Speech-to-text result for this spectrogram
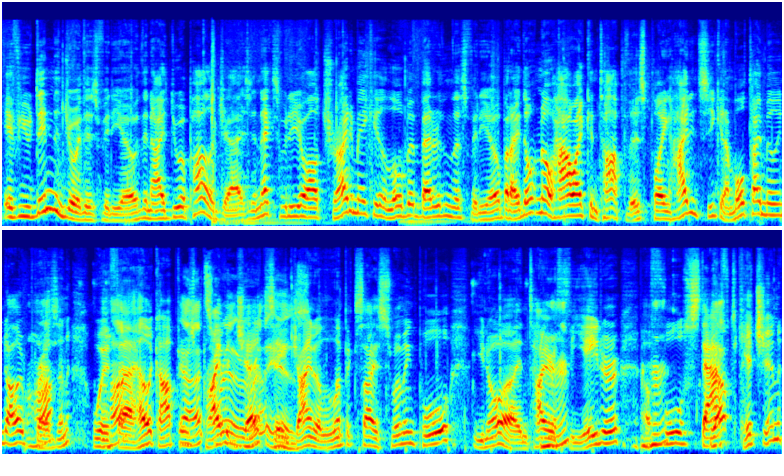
If you didn't enjoy this video, then I do apologize. The next video, I'll try to make it a little bit better than this video, but I don't know how I can top this, playing hide and seek in a multi-million dollar prison with Uh-huh. uh, helicopters, Yeah, private really- jets, really a is. giant Olympic-sized swimming pool, you know, an entire theater, a full staffed Yep. kitchen.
